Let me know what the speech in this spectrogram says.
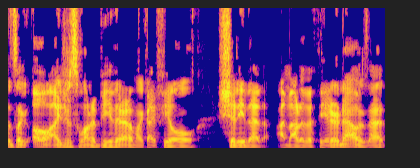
It's like, oh, I just want to be there. I'm like, I feel shitty that I'm out of the theater now. Is that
